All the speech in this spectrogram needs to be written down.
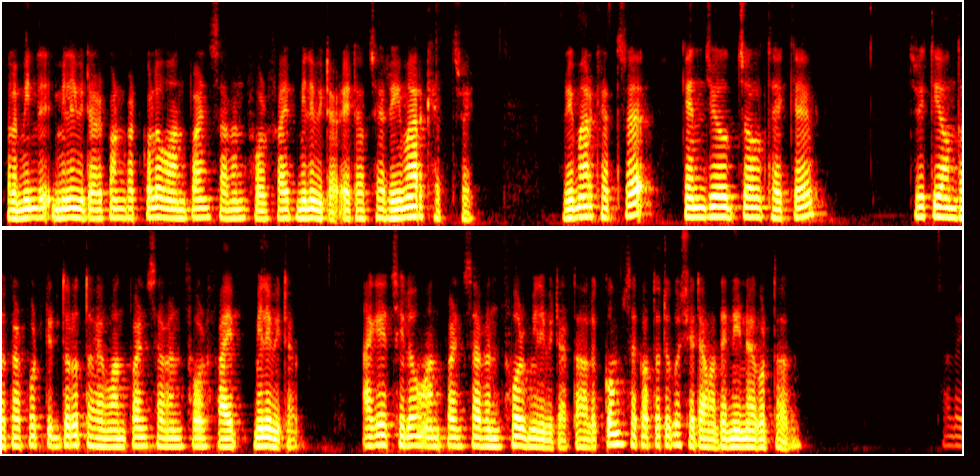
তাহলে মিলিমিটারে কনভার্ট করলে one point seven four five millimetre এটা হচ্ছে রিমার ক্ষেত্রে। রিমার ক্ষেত্রে কেন্দ্রীয় উজ্জ্বল থেকে তৃতীয় অন্ধকার পট্টির দূরত্ব হয় one point seven four five millimetre আগে ছিল one point seven four millimetre তাহলে কমছে কতটুকু সেটা আমাদের নির্ণয় করতে হবে। তাহলে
